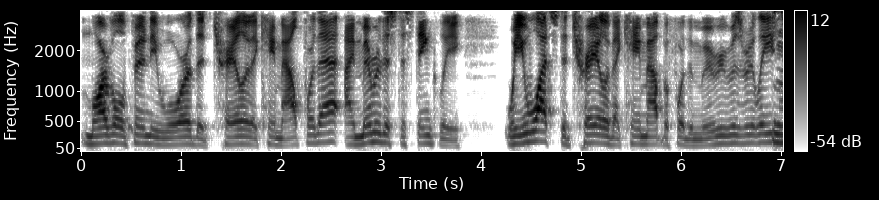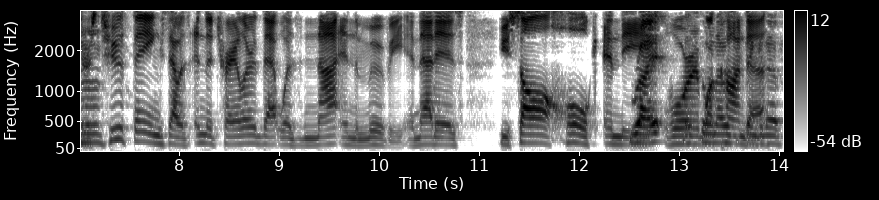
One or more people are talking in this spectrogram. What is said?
Marvel Infinity War, the trailer that came out for that, I remember this distinctly. When you watch the trailer that came out before the movie was released, there's two things that was in the trailer that was not in the movie, and that is you saw Hulk in the Right. War That's of the one I was thinking Wakanda.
